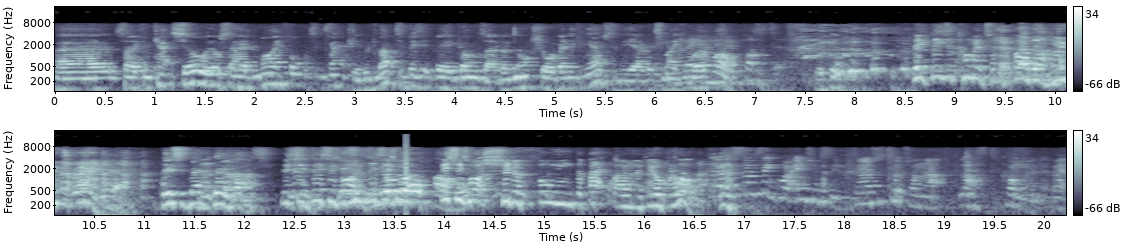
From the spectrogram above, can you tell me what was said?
Uh, so from Cat we also had my thoughts exactly. Would love to visit Beer Gonzo, but not sure of anything else in the area to make it worthwhile. Positive. These, these are comments on the poll that you ran. This is nothing to do with us. This is this is what this is what this is what should have formed the backbone of your blog. There was something quite interesting. Can I just touch on that last comment about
